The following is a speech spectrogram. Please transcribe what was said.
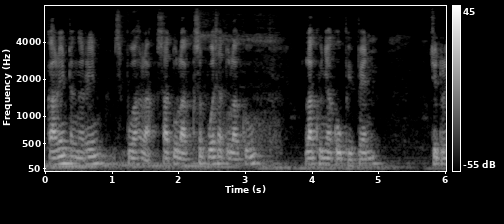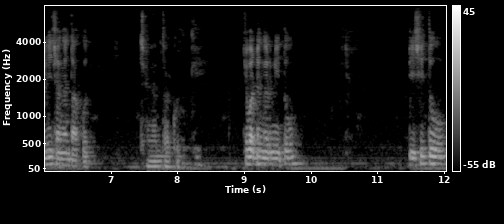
Kalian dengerin sebuah lag, satu lagu sebuah satu lagu. Lagunya Kobe Band. Judulnya jangan takut jangan takut oke coba dengerin itu. Di situ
